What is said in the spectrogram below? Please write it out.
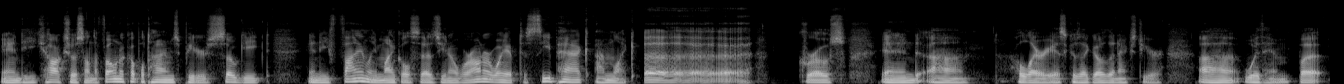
And he talks to us on the phone a couple times. Peter's so geeked. And he finally, Michael says, You know, we're on our way up to CPAC. I'm like, uh, gross. And uh, hilarious because I go the next year uh, with him. But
